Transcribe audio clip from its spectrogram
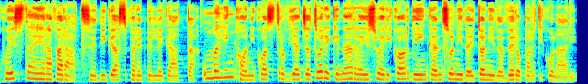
Questa era Varazze di Gaspare Pellegatta, un malinconico astroviaggiatore che narra i suoi ricordi in canzoni dai toni davvero particolari.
